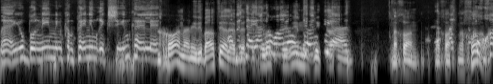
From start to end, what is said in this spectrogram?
היו בונים מין קמפיינים רגשיים כאלה. נכון, אני דיברתי עליהם. אבל זה היה נורא לא אותנטי אז. נכון, נכון. נכון. הכוכב,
